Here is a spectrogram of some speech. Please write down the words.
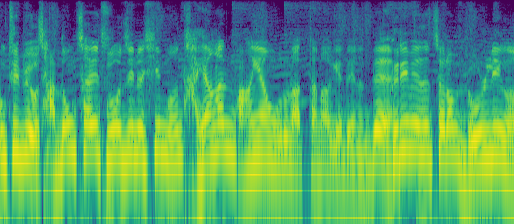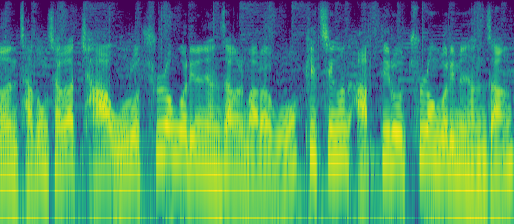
동튜뷰 자동차에 주어지는 힘은 다양한 방향으로 나타나게 되는데 그림에서처럼 롤링은 자동차가 좌우로 출렁거리는 현상을 말하고 피칭은 앞뒤로 출렁거리는 현상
